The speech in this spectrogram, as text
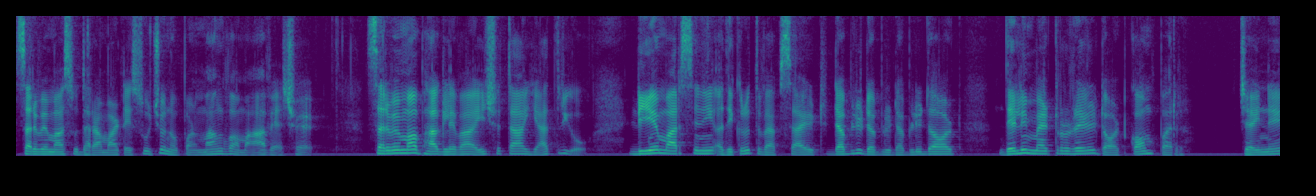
સર્વેમાં સુધારા માટે સૂચનો પણ માંગવામાં આવ્યા છે. સર્વેમાં ભાગ લેવા ઈચ્છતા યાત્રીઓ, ડીએમઆરસીની અધિકૃત website W W W dot Delhi metro rail dot com પર જઈને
